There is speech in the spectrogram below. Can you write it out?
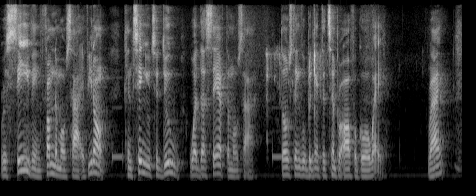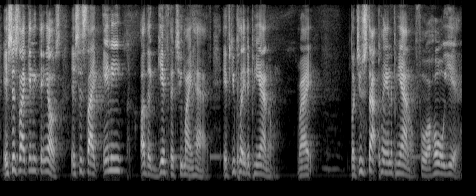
receiving from the Most High, if you don't continue to do what thus saith the Most High, those things will begin to temper off or go away. Right? It's just like anything else. It's just like any other gift that you might have. If you play the piano, right? But you stop playing the piano for a whole year,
